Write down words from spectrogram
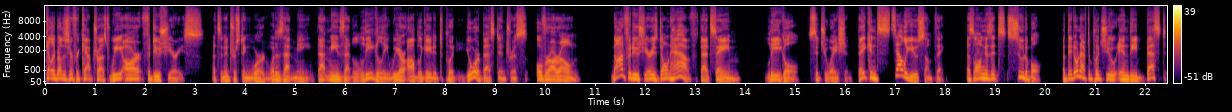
Kelly Brothers here for Cap Trust. We are fiduciaries. That's an interesting word. What does that mean? That means that legally we are obligated to put your best interests over our own. Non fiduciaries don't have that same legal situation. They can sell you something as long as it's suitable, but they don't have to put you in the best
